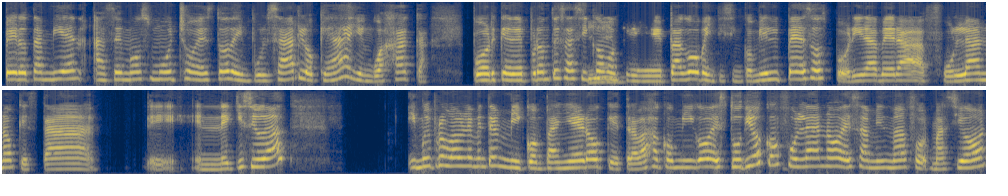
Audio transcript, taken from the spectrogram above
pero también hacemos mucho esto de impulsar lo que hay en Oaxaca, porque de pronto es así como que pago 25 mil pesos por ir a ver a fulano que está eh, en X ciudad y muy probablemente mi compañero que trabaja conmigo estudió con fulano esa misma formación,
